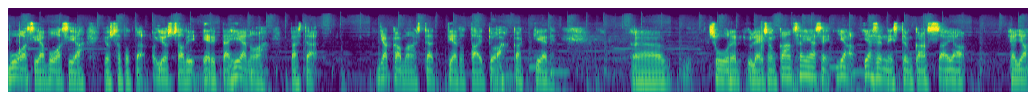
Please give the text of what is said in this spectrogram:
vuosia vuosia, jossa, tota, jossa oli erittäin hienoa päästä jakamaan sitä tietotaitoa kaikkien ö, suuren yleisön kanssa ja, se, ja jäsenistön kanssa ja, ja, ja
